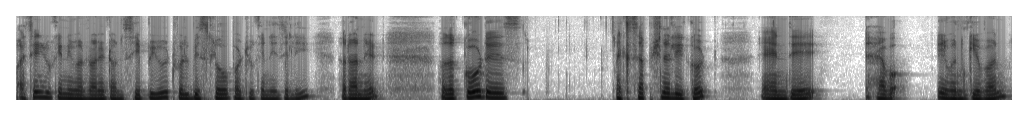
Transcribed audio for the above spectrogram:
i think you can even run it on cpu it will be slow but you can easily run it. So the code is exceptionally good and they have even given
